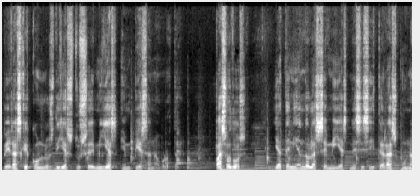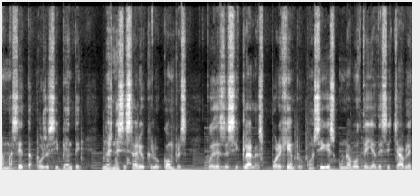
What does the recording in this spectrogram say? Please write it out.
Verás que con los días tus semillas empiezan a brotar. Paso 2. Ya teniendo las semillas necesitarás una maceta o recipiente. No es necesario que lo compres, puedes reciclarlas. Por ejemplo, consigues una botella desechable,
